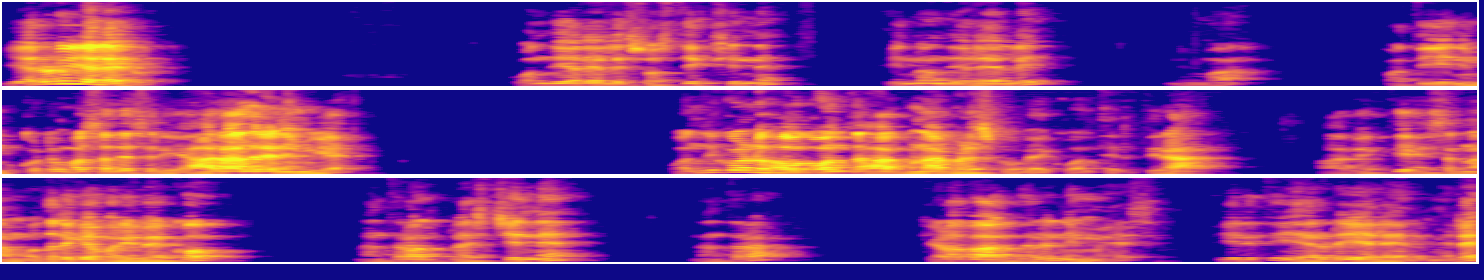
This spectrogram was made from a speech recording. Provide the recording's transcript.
ಎರಡು ಎಲೆಗಳು. ಒಂದು ಎಲೆಯಲ್ಲಿ ಸ್ವಸ್ತಿಕ್ ಚಿಹ್ನೆ, ಇನ್ನೊಂದು ಎಲೆಯಲ್ಲಿ ನಿಮ್ಮ ಪತಿ, ನಿಮ್ಮ ಕುಟುಂಬ ಸದಸ್ಯರು ಯಾರಾದರೆ ನಿಮಗೆ ಹೊಂದಿಕೊಂಡು ಹೋಗುವಂತಹ ಗುಣ ಬೆಳೆಸ್ಕೋಬೇಕು ಅಂತ ಇರ್ತೀರಾ? ಆ ವ್ಯಕ್ತಿಯ ಹೆಸರನ್ನ ಮೊದಲಿಗೆ ಬರಿಬೇಕು. ನಂತರ ಒಂದು ಪ್ಲಸ್ ಚಿಹ್ನೆ, ನಂತರ ಕೆಳಭಾಗದಲ್ಲಿ ನಿಮ್ಮ ಹೆಸರು. ಈ ರೀತಿ ಎರಡು ಎಲೆಯ ಮೇಲೆ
